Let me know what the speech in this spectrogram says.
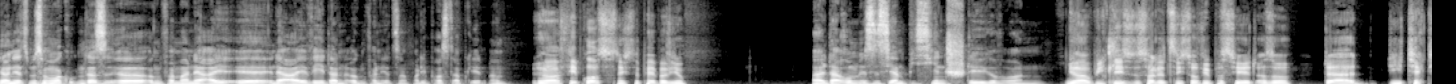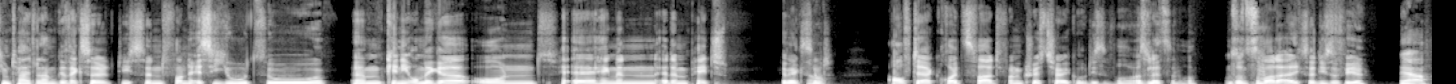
Ja, und jetzt müssen wir mal gucken, dass äh, irgendwann mal in der, I, äh, in der AEW dann irgendwann jetzt nochmal die Post abgeht, ne? Ja, Februar ist das nächste Pay-Per-View. Weil darum ist es ja ein bisschen still geworden. Ja, Weeklies ist halt jetzt nicht so viel passiert. Also, der, die Tag-Team-Titel haben gewechselt. Die sind von SCU zu ähm, Kenny Omega und äh, Hangman Adam Page gewechselt. Auf der Kreuzfahrt von Chris Jericho diese Woche, also letzte Woche. Ansonsten war da ehrlich gesagt nicht so viel. Ja,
